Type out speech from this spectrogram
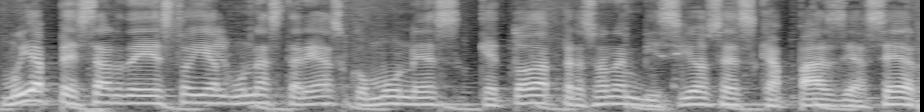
Muy a pesar de esto, hay algunas tareas comunes que toda persona ambiciosa es capaz de hacer,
